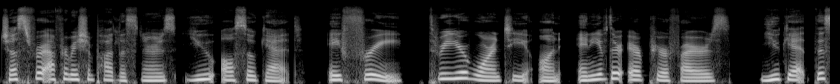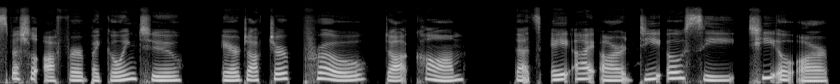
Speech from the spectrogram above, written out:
just for Affirmation Pod listeners, you also get a free three year warranty on any of their air purifiers. You get this special offer by going to airdoctorpro.com. That's A I R D O C T O R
